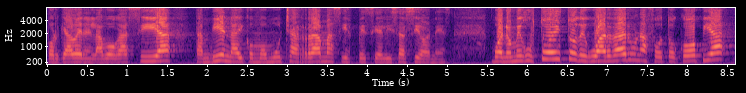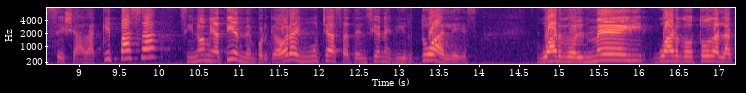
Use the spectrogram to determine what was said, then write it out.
porque a ver, en la abogacía también hay como muchas ramas y especializaciones. Bueno, me gustó esto de guardar una fotocopia sellada. ¿Qué pasa si no me atienden? Porque ahora hay muchas atenciones virtuales. Guardo el mail, guardo toda la...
